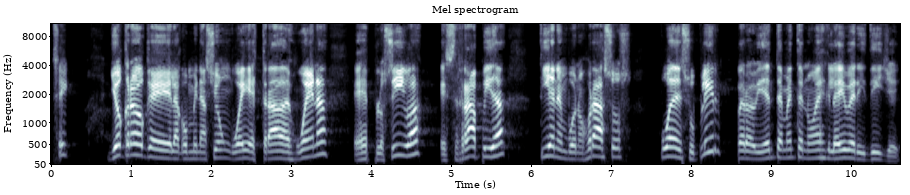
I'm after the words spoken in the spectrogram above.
Sí, yo creo que la combinación Way Estrada es buena, es explosiva, es rápida, tienen buenos brazos, pueden suplir, pero evidentemente no es Gleyber y DJ.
